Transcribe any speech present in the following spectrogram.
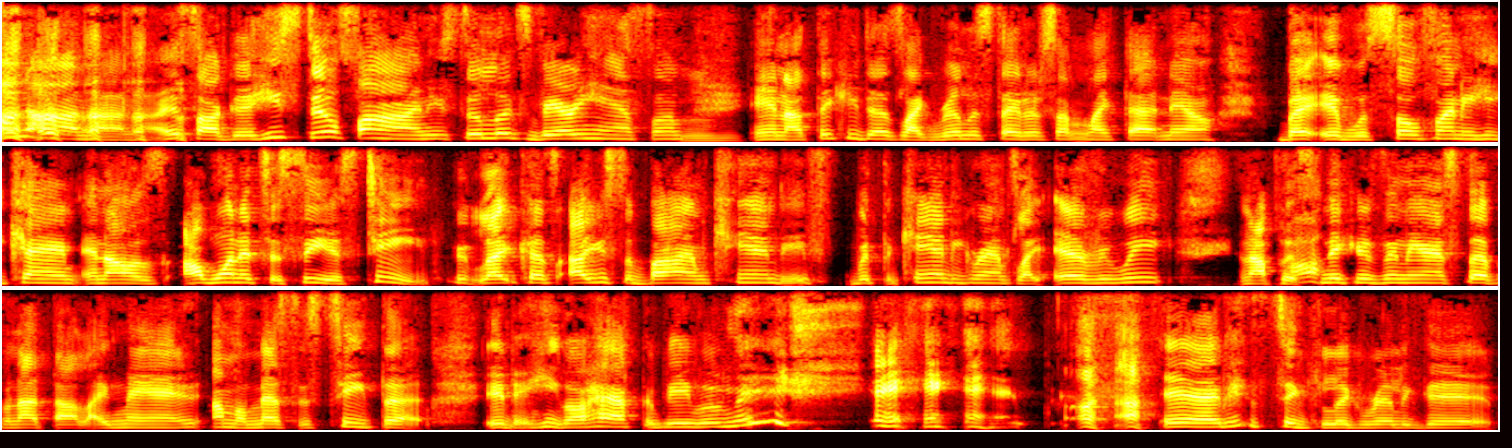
no, no, no. It's all good. He's still fine. He still looks very handsome. Mm-hmm. And I think he does like real estate or something like that now. But it was so funny. He came and I was, I wanted to see his teeth. Like, cause I used to buy him candy with the candy grams like every week. And I put Oh. Snickers in there and stuff. And I thought like, man, I'm gonna mess his teeth up. And he gonna have to be with me. and his teeth look really good.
